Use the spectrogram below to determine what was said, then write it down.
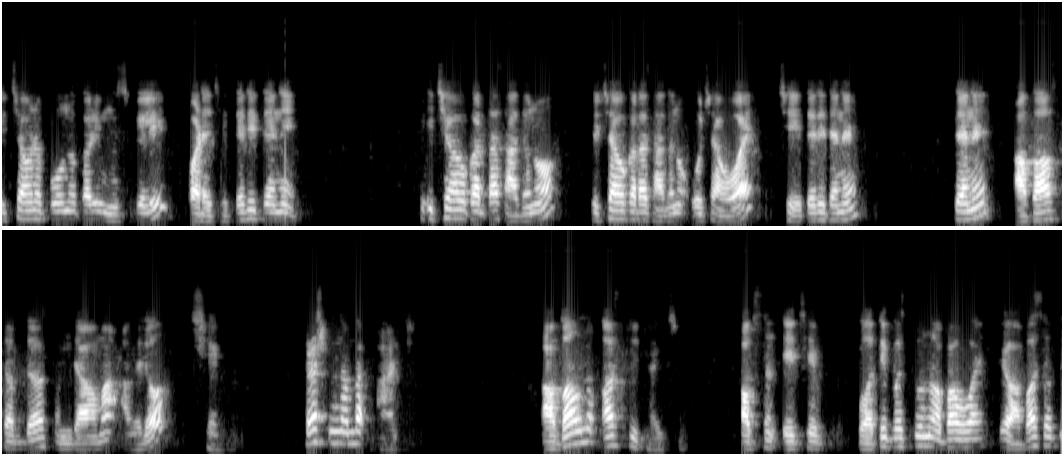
ઈચ્છાઓને પૂર્ણ કરવી મુશ્કેલી પડે છે. તેથી તેને ઈચ્છાઓ કરતા સાધનો, ઈચ્છાઓ કરતા સાધનો ઓછા હોય છે. તેથી તેને તેને અભાવ શબ્દ સમજાવવામાં આવેલો છે. પ્રશ્ન નંબર આઠ. અભાવનો અર્થ શું થાય છે? ઓપ્શન એ છે, ભૌતિક વસ્તુનો અભાવ હોય તે અભાવ શબ્દ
